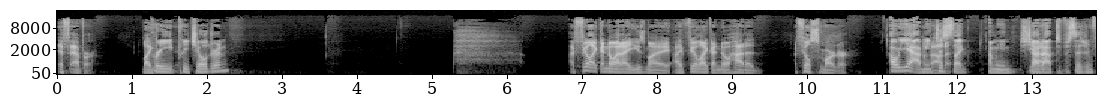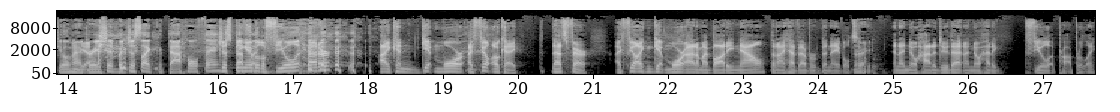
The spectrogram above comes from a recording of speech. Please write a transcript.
if ever. Like, pre pre children. I feel like I know how to use my. I feel like I know how to. I feel smarter. Oh yeah, I mean just it. like I mean shout Yeah. out to Precision Fuel and Yeah. Hydration, but just like that whole thing, Just being able like- to fuel it better, I can get more. I feel okay. That's fair. I feel I can get more out of my body now than I have ever been able to, Right. and I know how to do that. And I know how to fuel it properly,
